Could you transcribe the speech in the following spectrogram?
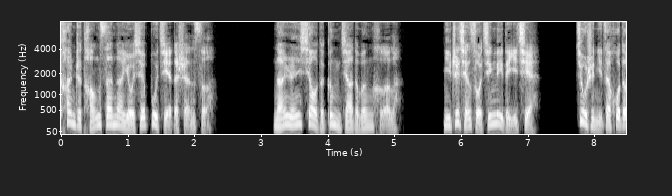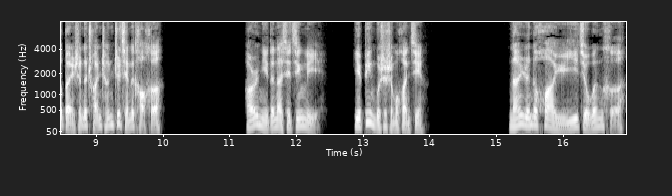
看着唐三那有些不解的神色，男人笑得更加的温和了。你之前所经历的一切，就是你在获得本神的传承之前的考核，而你的那些经历也并不是什么幻境。男人的话语依旧温和，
